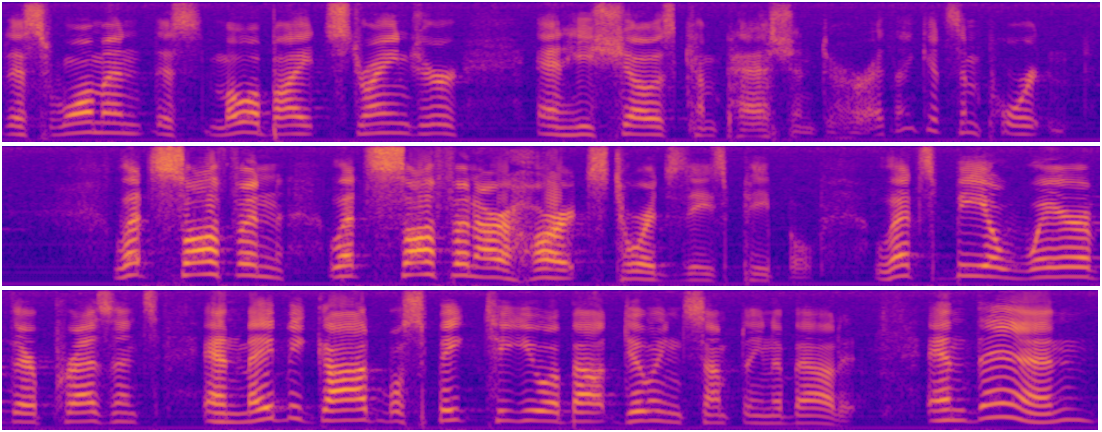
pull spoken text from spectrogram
this woman, this Moabite stranger, and he shows compassion to her. I think it's important. Let's soften, let's soften our hearts towards these people. Let's be aware of their presence, and maybe God will speak to you about doing something about it. And then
